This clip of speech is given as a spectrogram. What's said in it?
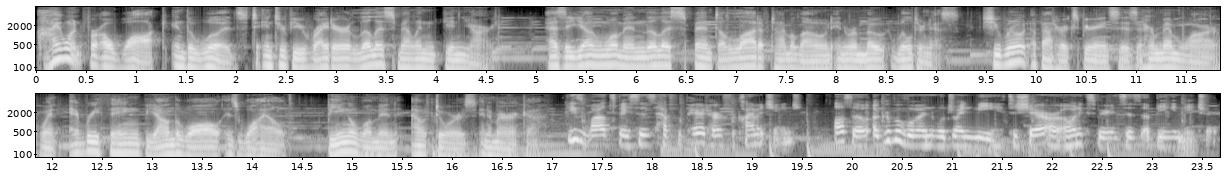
I went for a walk in the woods to interview writer Lilace Mellin Guignard. As a young woman, Lilace spent a lot of time alone in remote wilderness. She wrote about her experiences in her memoir, When Everything Beyond the Wall is Wild Being a Woman Outdoors in America. These wild spaces have prepared her for climate change. Also, a group of women will join me to share our own experiences of being in nature.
